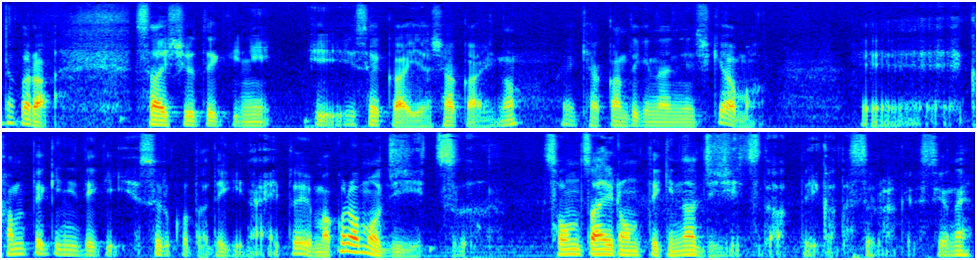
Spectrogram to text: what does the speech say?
だから最終的に世界や社会の客観的な認識はまあ、えー、完璧にできすることはできないというまあこれはもう事実存在論的な事実だって言い方するわけですよね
